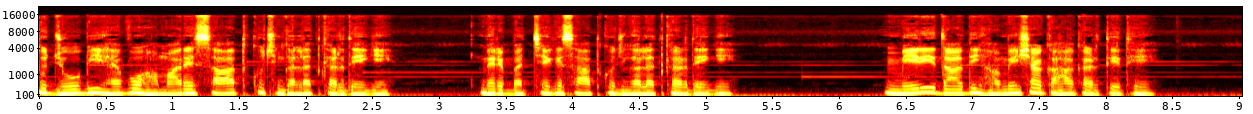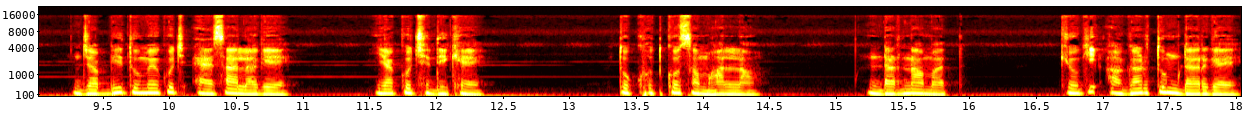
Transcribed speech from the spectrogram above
तो जो भी है वो हमारे साथ कुछ गलत कर देगी, मेरे बच्चे के साथ कुछ गलत कर देगी। मेरी दादी हमेशा कहा करती थी जब भी तुम्हें कुछ ऐसा लगे या कुछ दिखे तो खुद को संभालना। डरना मत, क्योंकि अगर तुम डर गए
